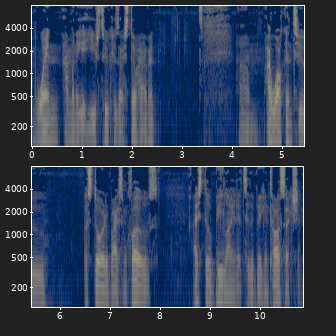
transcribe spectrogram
when I'm going to get used to because I still haven't. Um, I walk into a store to buy some clothes, I still beeline it to the big and tall section.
